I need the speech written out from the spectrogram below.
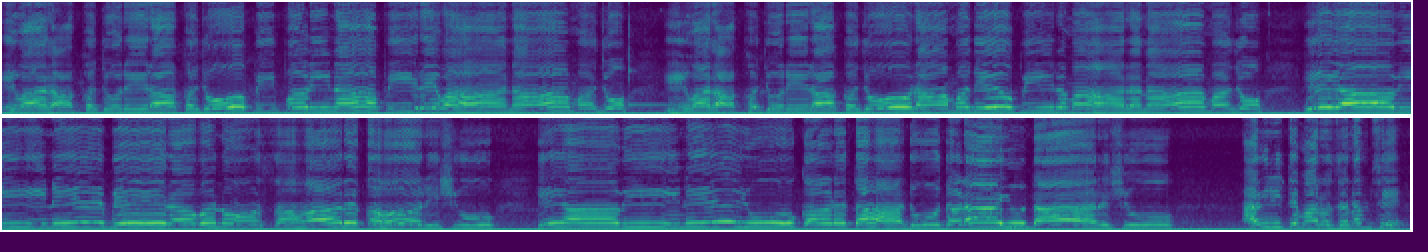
એવા રાખજો રે, રાખજો પીપળીના પીરેવા નામ જો એવા રાખજો રે, રાખજો રામદેવ પીર મારા નામ જો હે આવીને ભેરવનો સહાર કરીશું. હે આવીને ઉકળતા દૂધડાયું દારશું. આવી રીતે મારો જન્મ છે.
